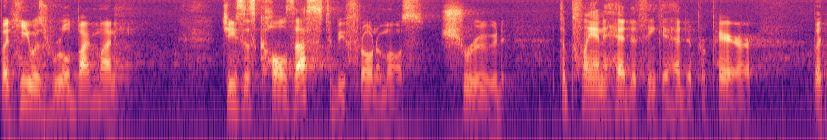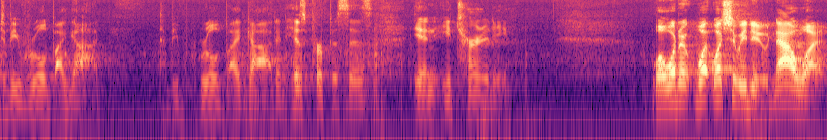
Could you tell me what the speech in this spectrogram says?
but he was ruled by money. Jesus calls us to be phronimos, shrewd, to plan ahead, to think ahead, to prepare, but to be ruled by God be ruled by God and His purposes in eternity. Well, what, what, what should we do? Now what?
